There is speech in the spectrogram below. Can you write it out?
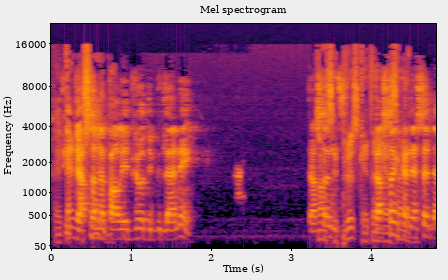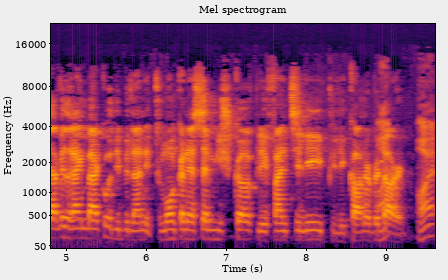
Puis personne n'a parlé de lui au début de l'année. Personne, personne connaissait David Reinbacker au début de l'année. Tout le monde connaissait Mishka, puis les Fantilli, puis les Connor Bedard. Ouais,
